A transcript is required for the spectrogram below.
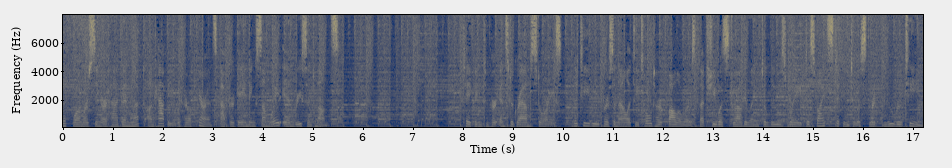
The former singer had been left unhappy with her appearance after gaining some weight in recent months. Taking to her Instagram stories, the TV personality told her followers that she was struggling to lose weight despite sticking to a strict new routine.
